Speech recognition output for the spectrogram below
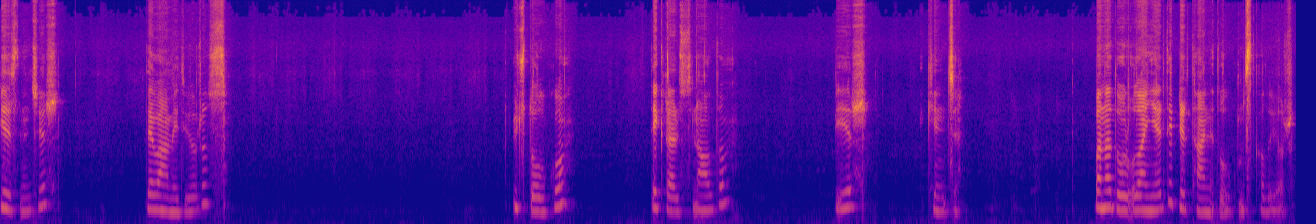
bir zincir. Devam ediyoruz. 3 dolgu. Tekrar üstüne aldım. Bir ikinci. Bana doğru olan yerde bir tane dolgumuz kalıyor.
